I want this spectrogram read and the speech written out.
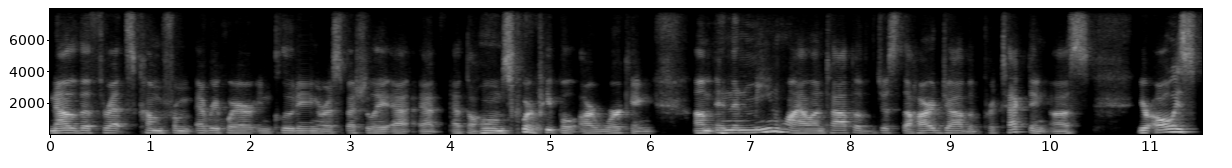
now the threats come from everywhere, including or especially at, at, at the homes where people are working. Um, and then meanwhile, on top of just the hard job of protecting us, you're always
